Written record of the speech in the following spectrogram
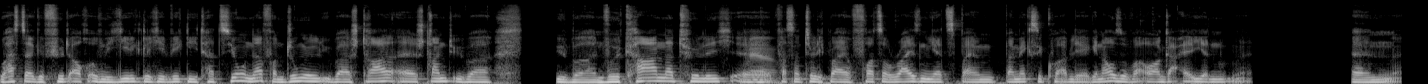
Du hast da gefühlt auch irgendwie jegliche Vegetation, ne? Von Dschungel über Stra äh, Strand, über, über einen Vulkan natürlich. Äh, ja. Was natürlich bei Forza Horizon jetzt beim, bei Mexiko-Ableger genauso war. Oh, geil, hier äh, einen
